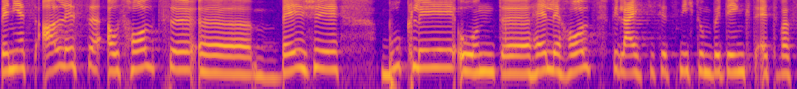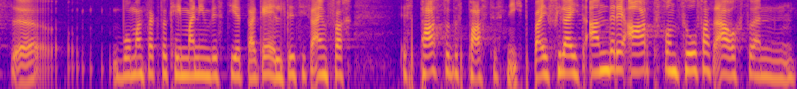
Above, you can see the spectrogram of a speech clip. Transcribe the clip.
Wenn jetzt alles äh, aus Holz, äh, beige, Boucle und äh, helle Holz, vielleicht ist jetzt nicht unbedingt etwas, äh, wo man sagt, okay, man investiert da Geld. Es ist einfach, es passt oder es passt es nicht. Bei vielleicht andere Art von Sofas auch so ein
